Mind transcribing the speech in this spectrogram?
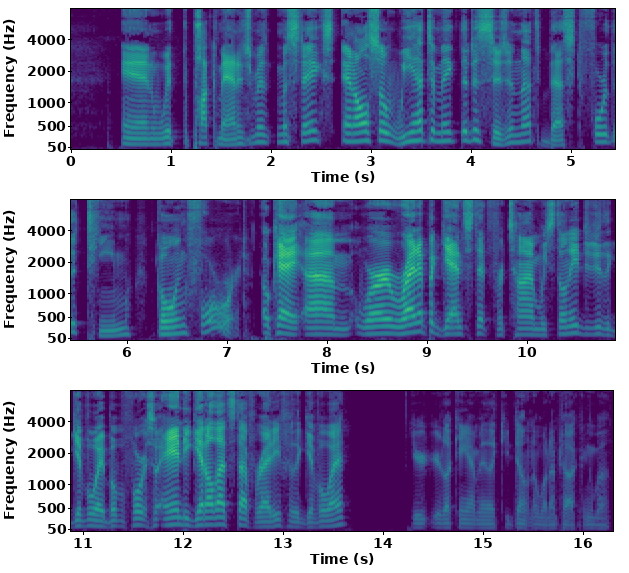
and with the puck management mistakes. And also, we had to make the decision that's best for the team going forward. Okay, um, we're right up against it for time. We still need to do the giveaway, but before, so Andy, get all that stuff ready for the giveaway. You're, you're looking at me like you don't know what I'm talking about.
